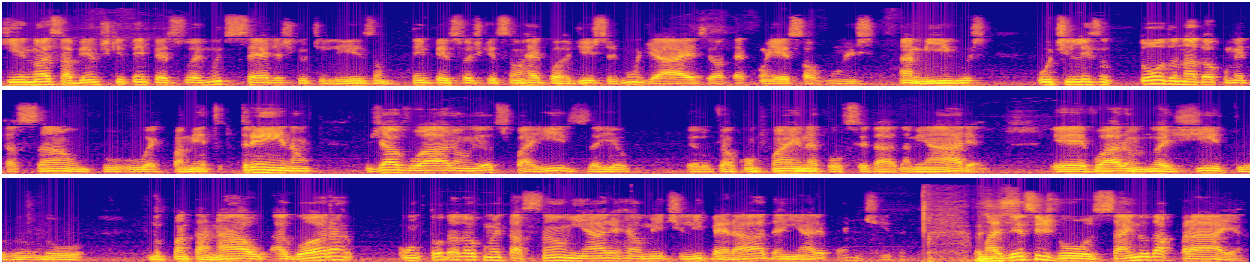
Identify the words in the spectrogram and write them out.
que nós sabemos que tem pessoas muito sérias que utilizam, tem pessoas que são recordistas mundiais, eu até conheço alguns amigos, utilizam todo na documentação, o, o equipamento, treinam, já voaram em outros países, aí eu, pelo que eu acompanho, né, por ser da, da minha área, é, voaram no Egito, no, no Pantanal, agora com toda a documentação em área realmente liberada, em área permitida. Mas gente... esses voos saindo da praia,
